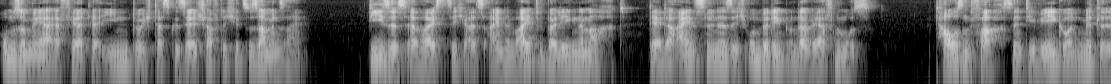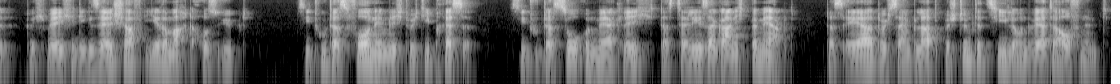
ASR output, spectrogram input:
umso mehr erfährt er ihn durch das gesellschaftliche Zusammensein. Dieses erweist sich als eine weit überlegene Macht, der der Einzelne sich unbedingt unterwerfen muss. Tausendfach sind die Wege und Mittel, durch welche die Gesellschaft ihre Macht ausübt. Sie tut das vornehmlich durch die Presse. Sie tut das so unmerklich, dass der Leser gar nicht bemerkt, dass er durch sein Blatt bestimmte Ziele und Werte aufnimmt.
